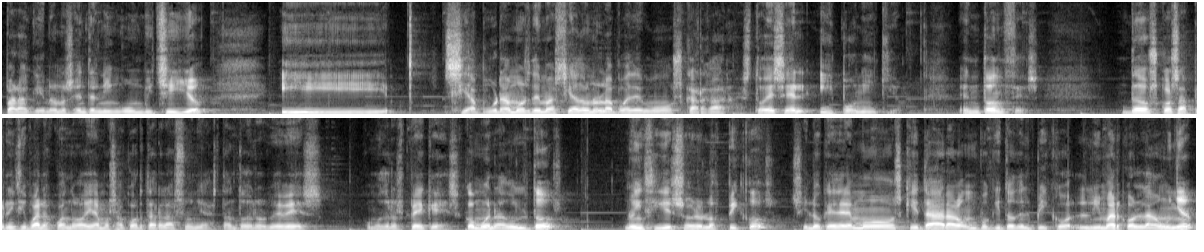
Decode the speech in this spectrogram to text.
para que no nos entre ningún bichillo y si apuramos demasiado no la podemos cargar. Esto es el hiponiquio. Entonces, dos cosas principales cuando vayamos a cortar las uñas, tanto de los bebés como de los peques, como en adultos. No incidir sobre los picos, si lo queremos quitar un poquito del pico, limar con la uña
